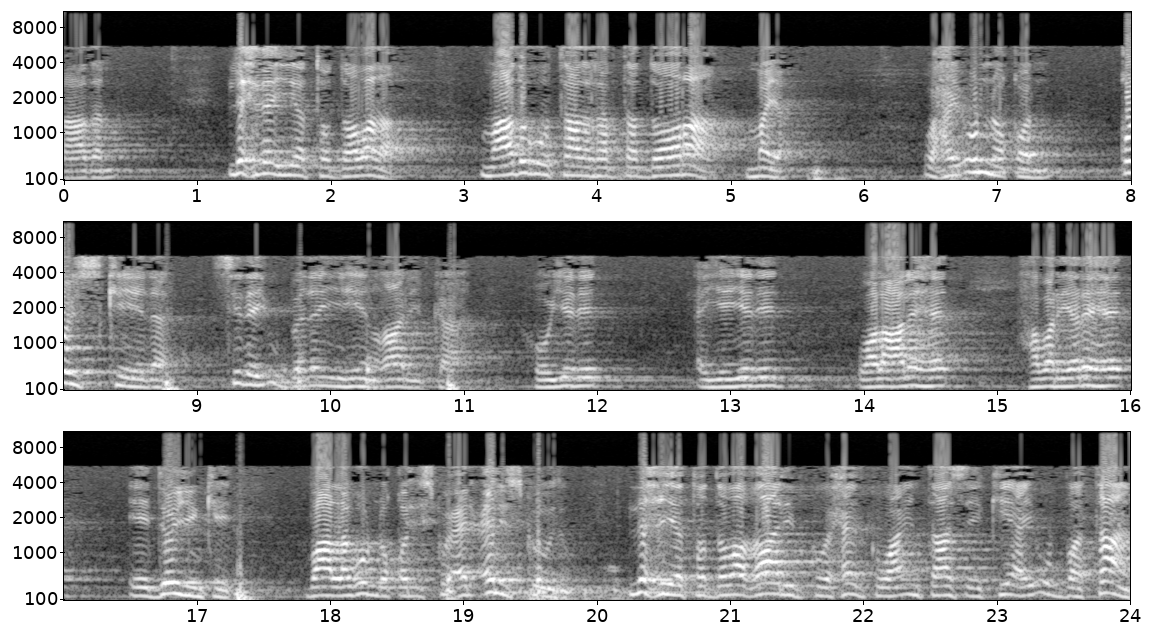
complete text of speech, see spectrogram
qaadan lixda iyo toddobada ma adigu taad rabta dooraa maya waxay u noqon qoyskeeda siday u badan yihiin haalibkaa hooyadeed ayeeyadeed walaalaheed habaryaraheed eedooyinkeed baa lagu noqon isku celceliskoodu. lix iyo toddoba haalibku xeedku waa intaas kii ay u bataan.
